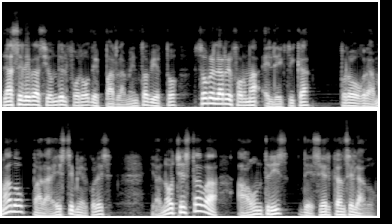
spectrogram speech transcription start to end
la celebración del foro de Parlamento Abierto sobre la reforma eléctrica programado para este miércoles. Y anoche estaba a un tris de ser cancelado,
